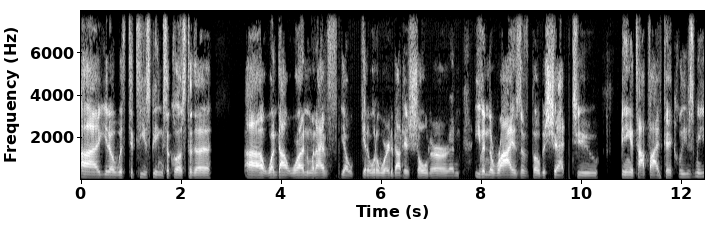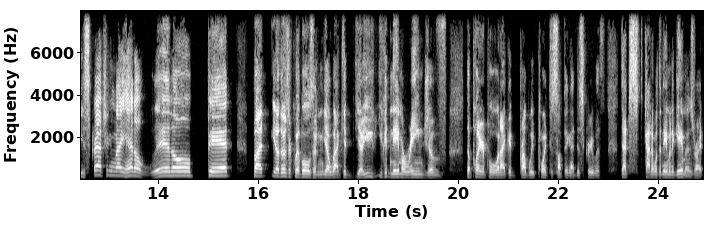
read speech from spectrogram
uh, you know, with Tatis being so close to the uh, 1.1 when I've, you know, get a little worried about his shoulder and even the rise of Bo Bichette to being a top five pick leaves me scratching my head a little bit. But, you know, those are quibbles and, you know, I could, you know, you, you could name a range of the player pool and I could probably point to something I disagree with. That's kind of what the name of the game is, right?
